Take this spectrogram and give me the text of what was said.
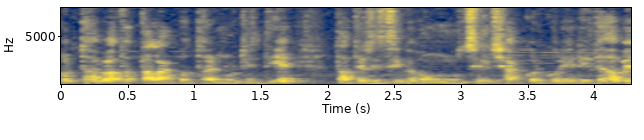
করতে হবে, অর্থাৎ তালাক প্রত্যাহারের নোটিশ দিয়ে তাতে রিসিভ এবং সিল স্বাক্ষর করিয়ে নিতে হবে।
